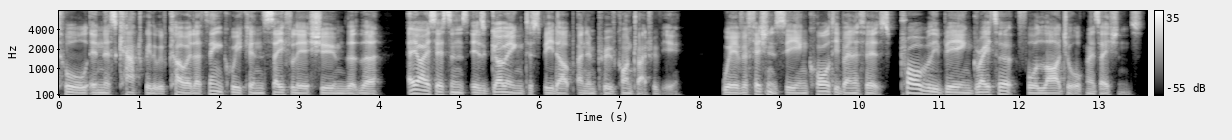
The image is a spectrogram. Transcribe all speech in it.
tool in this category that we've covered, I think we can safely assume that the AI assistance is going to speed up and improve contract review, with efficiency and quality benefits probably being greater for larger organizations.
